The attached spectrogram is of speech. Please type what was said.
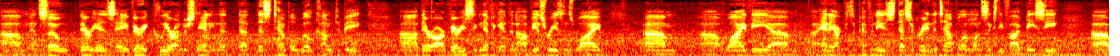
Um, and so there is a very clear understanding that, that this temple will come to be. Uh, there are very significant and obvious reasons why um, uh, why the um, Antiochus Epiphanes desecrating the temple in 165 BC uh,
